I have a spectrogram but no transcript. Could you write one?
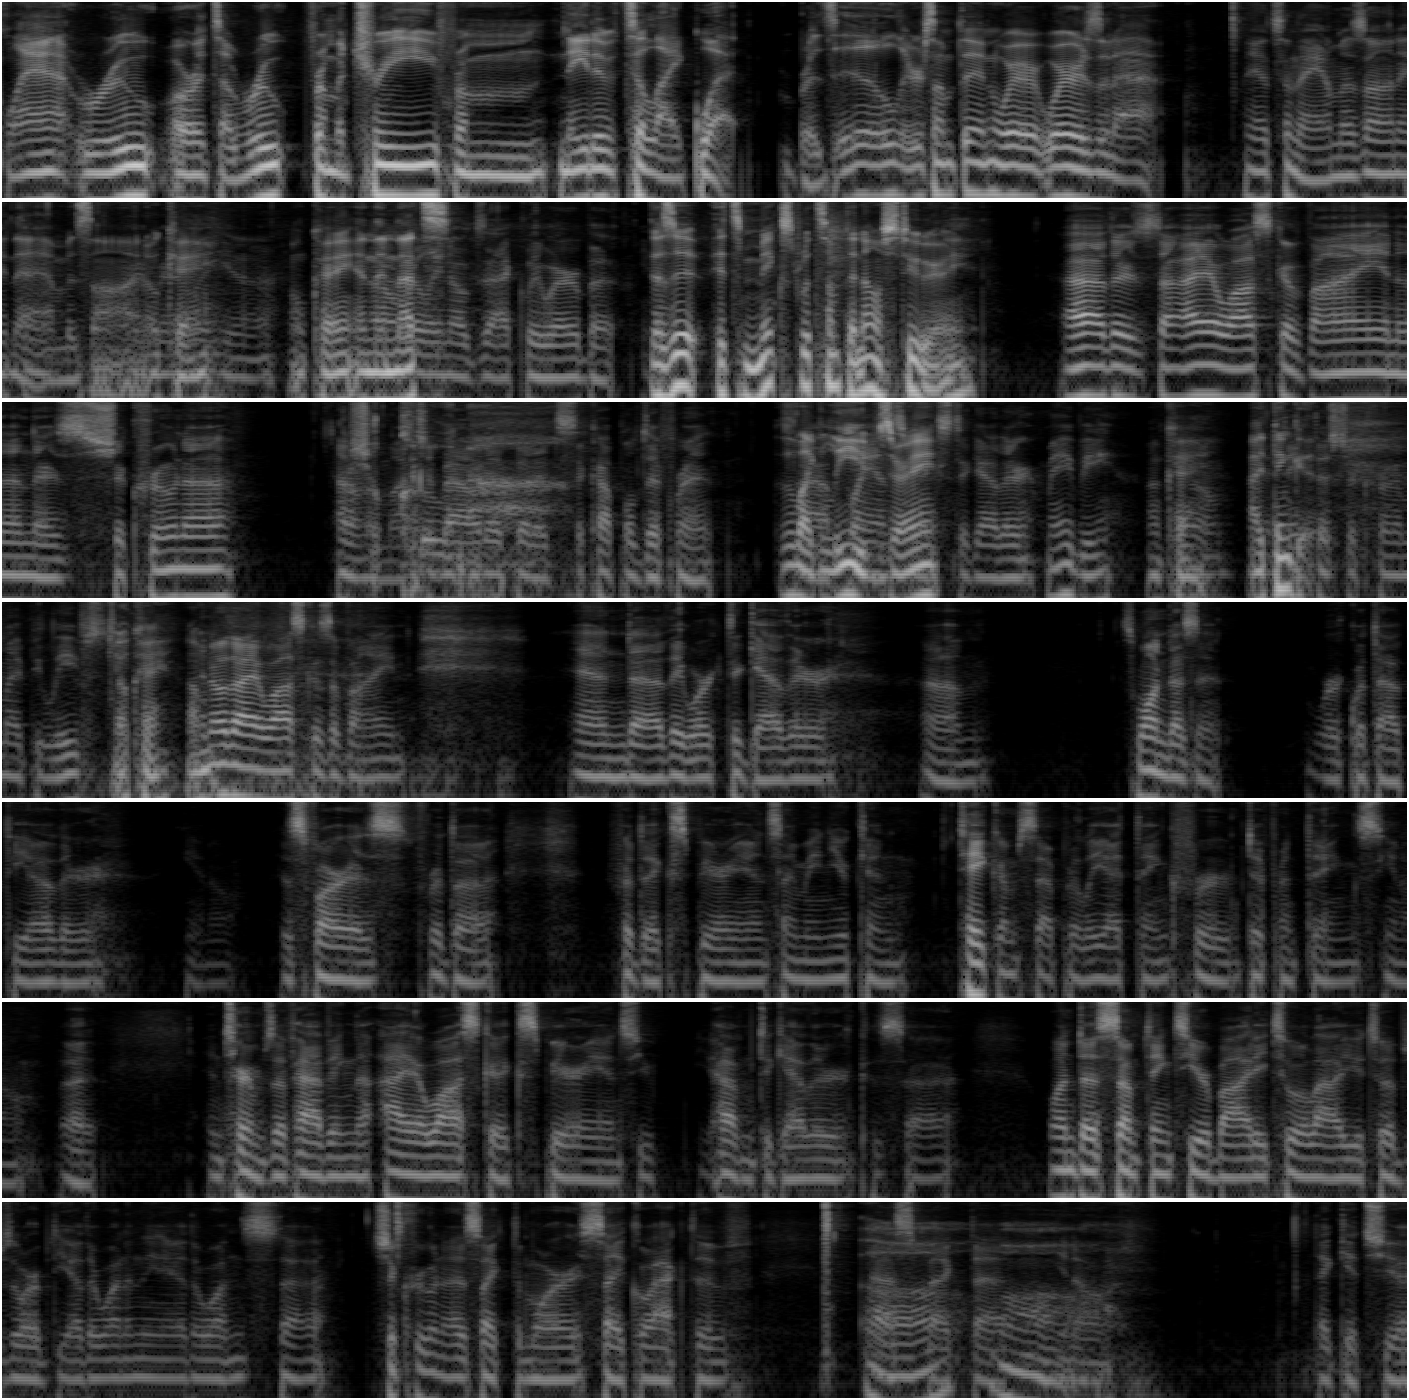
Plant root or it's a root from a tree from native to like what? Brazil or something? Where where is it at? yeah, it's in the Amazon. I The think. Amazon. primarily, Okay. Yeah. Okay. And I then don't that's really know exactly where, but does it it's mixed with something else too, right? uh, there's the ayahuasca vine, and then there's chacruna. I don't know much about it, but it's a couple different It's like uh, leaves, right? mixed together. Maybe. Okay. No, I, think, the chacruna might be leaves. okay. I I'm- know the ayahuasca's a vine, and uh, they work together. Um, so one doesn't work without the other. You know, as far as for the for the experience, I mean, you can take them separately. I think for different things, you know, but in terms of having the ayahuasca experience, you you have them together because. Uh, one does something to your body to allow you to absorb the other one, and the other one's uh, chacruna is like the more psychoactive aspect that Oh. you know that gets you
